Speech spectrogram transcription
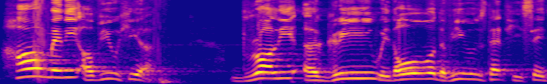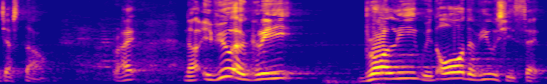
how many of you here broadly agree with all the views that he said just now? Right? Now, if you agree broadly with all the views he said,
